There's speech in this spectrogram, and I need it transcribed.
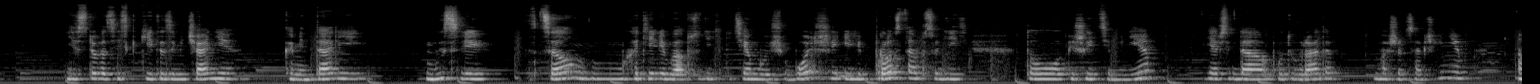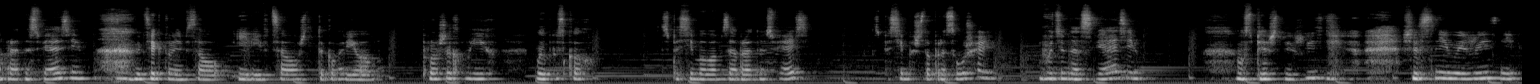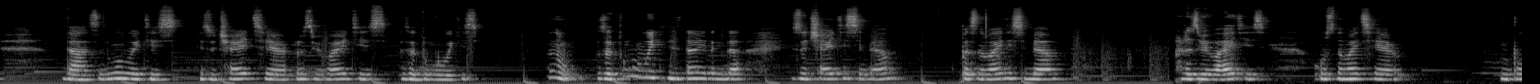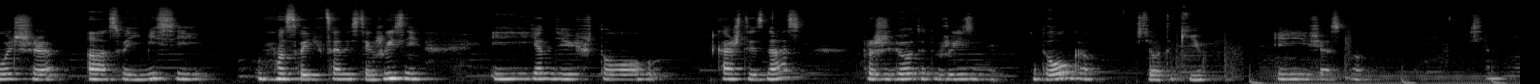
Если у вас есть какие-то замечания, комментарии, мысли, в целом хотели бы обсудить эту тему еще больше или просто обсудить, то пишите мне. Я всегда буду рада вашим сообщениям, обратной связи. Те, кто мне писал или в целом что-то говорила в прошлых моих выпусках. Спасибо вам за обратную связь. Спасибо, что прослушали. Будем на связи. Успешной жизни, счастливой жизни. Да, задумывайтесь, изучайте, развивайтесь, задумывайтесь. Ну, задумывайтесь, да, иногда. Изучайте себя, познавайте себя, развивайтесь, узнавайте больше о своей миссии, о своих ценностях жизни. И я надеюсь, что каждый из нас проживет эту жизнь долго все-таки и счастливо. Всем.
